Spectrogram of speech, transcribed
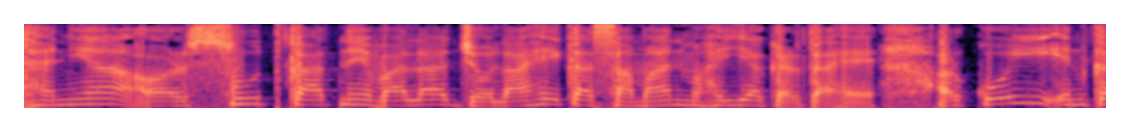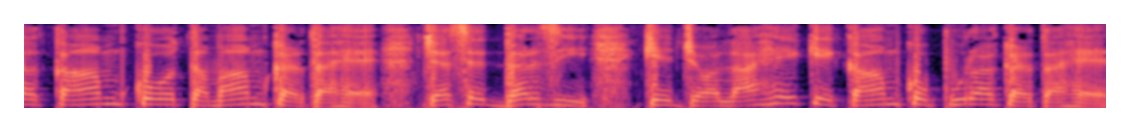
دھنیا اور سوت کاٹنے والا جو لاہے کا سامان مہیا کرتا ہے، اور کوئی ان کا کام کو تمام کرتا ہے، جیسے درزی کے جولاہے کے کام کو پورا کرتا ہے،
